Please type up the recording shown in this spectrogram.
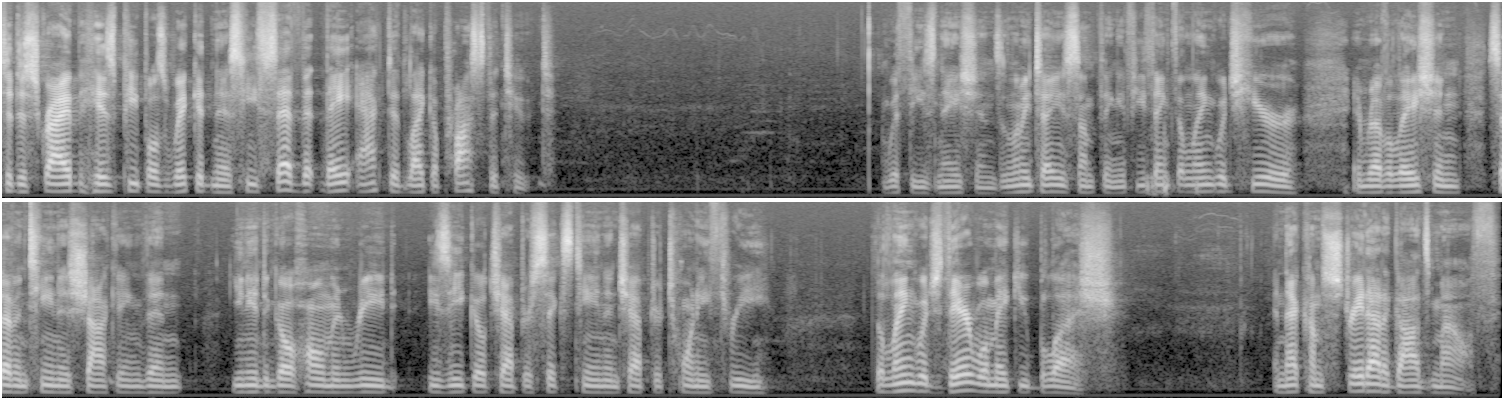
to describe his people's wickedness. He said that they acted like a prostitute with these nations. And let me tell you something if you think the language here in Revelation 17 is shocking, then you need to go home and read Ezekiel chapter 16 and chapter 23. The language there will make you blush. And that comes straight out of God's mouth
